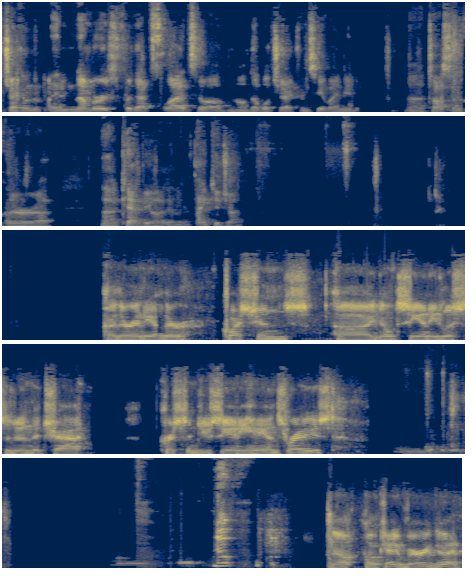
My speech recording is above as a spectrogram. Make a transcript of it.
checking my numbers for that slide, so I'll, I'll double check and see if I need to uh, toss another uh, uh, caveat in there. Thank you, John. Are there any other questions? Uh, I don't see any listed in the chat. Kristen, do you see any hands raised? Nope. No? Okay, very good.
